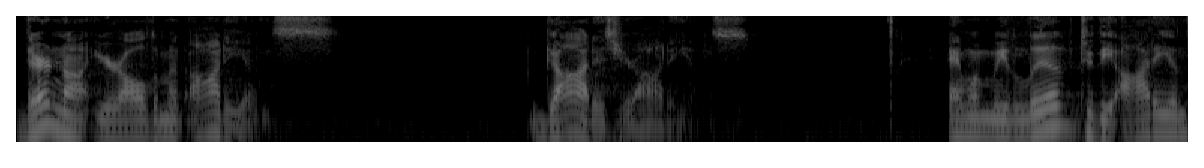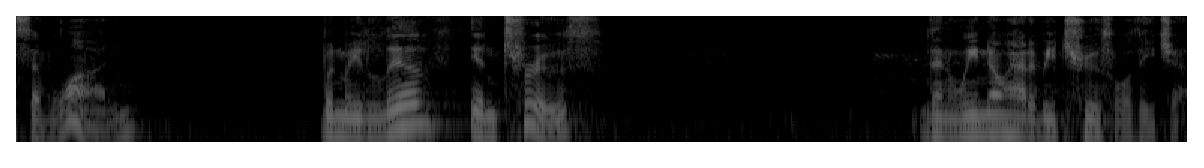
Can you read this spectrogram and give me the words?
they're not your ultimate audience, God is your audience. And when we live to the audience of one, when we live in truth, then we know how to be truthful with each other.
